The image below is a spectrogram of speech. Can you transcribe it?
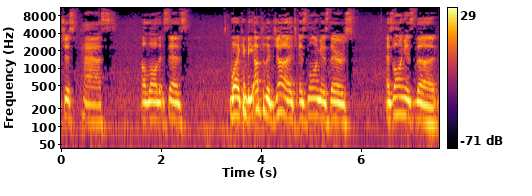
just passed a law that says Well, it can be up to the judge as long as there's as long as the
